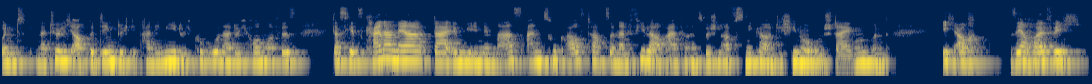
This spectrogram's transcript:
und natürlich auch bedingt durch die Pandemie, durch Corona, durch Homeoffice, dass jetzt keiner mehr da irgendwie in dem Maßanzug auftaucht, sondern viele auch einfach inzwischen auf Sneaker und die Chino umsteigen. Und ich auch sehr häufig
